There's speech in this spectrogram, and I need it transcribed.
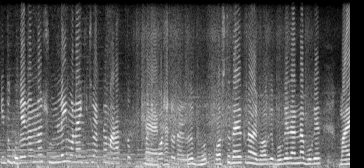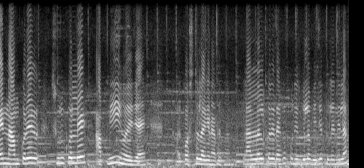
কিন্তু ভোগের রান্না শুনলেই মনে হয় কিছু একটা মারাত্মক মানে হ্যাঁ কষ্টদায়ক। কষ্টদায়ক নয় ভোগে ভোগের রান্না ভোগের মায়ের নাম করে শুরু করলে আপনিই হয়ে যায়। কষ্ট লাগে না তখন। লাল লাল করে দেখো পনিরগুলো ভেজে তুলে নিলাম।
